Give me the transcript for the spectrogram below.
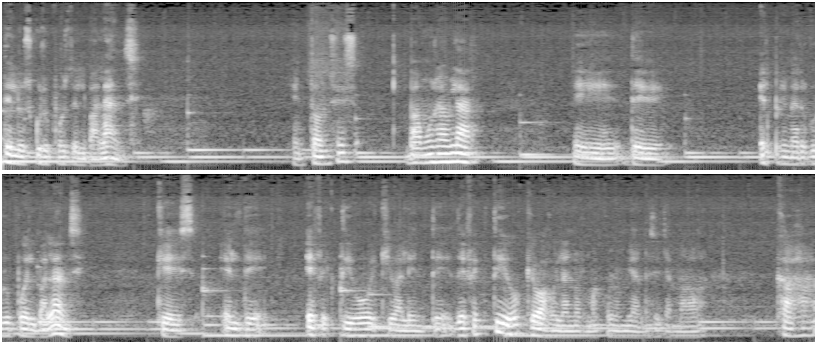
de los grupos del balance. Entonces vamos a hablar eh, de el primer grupo del balance, que es el de efectivo equivalente de efectivo, que bajo la norma colombiana se llamaba caja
